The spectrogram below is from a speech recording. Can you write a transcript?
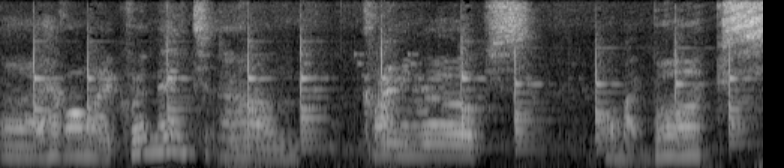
Uh, I have all my equipment, um, climbing ropes, all my books.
